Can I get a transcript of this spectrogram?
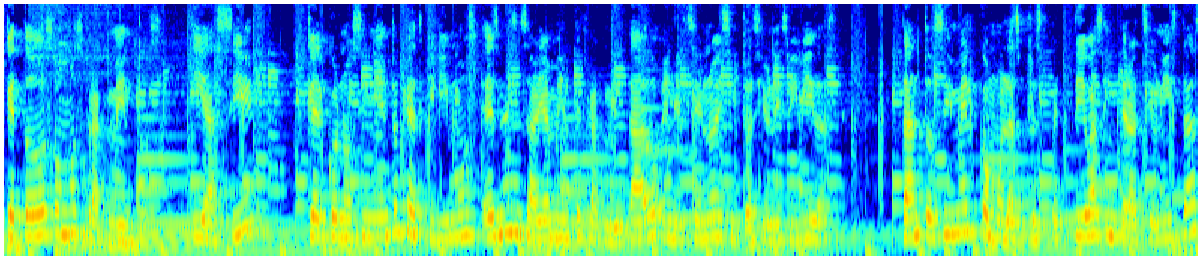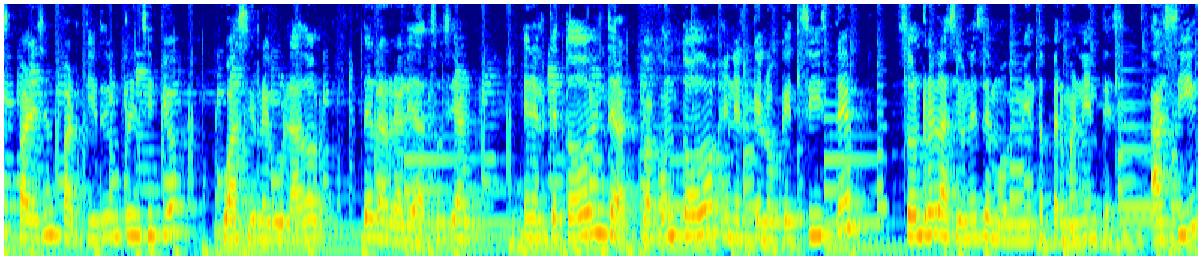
que todos somos fragmentos y así que el conocimiento que adquirimos es necesariamente fragmentado en el seno de situaciones vividas. Tanto Simmel como las perspectivas interaccionistas parecen partir de un principio cuasi regulador de la realidad social, en el que todo interactúa con todo, en el que lo que existe son relaciones de movimiento permanentes. Así,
